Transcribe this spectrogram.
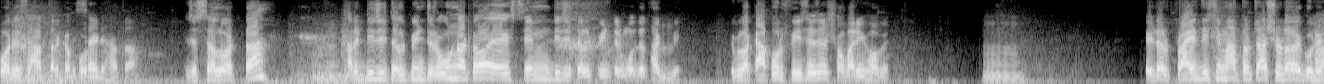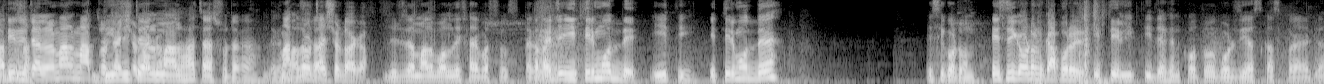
পরে হচ্ছে হাতার কাপড়। সাইডে হাতা। এই যে সালোয়ারটা আর ডিজিটাল প্রিন্টের ওনাটাও সেম ডিজিটাল প্রিন্টের মধ্যে থাকবে। এগুলো কাপড় ফ্রি সাইজের সবারই হবে। হুম। এটার প্রাইস দিচ্ছি মাত্র চারশো টাকা করে। ডিজিটালের মাল মাত্র ডিজিটাল মাল হা চারশো টাকা। দেখেন মাত্র ভালোটা চারশো টাকা। ডিজিটাল মাল বললেই সাড়ে পাঁচশো টাকা এই যে ইতির মধ্যে? ইতি। ইতির মধ্যে? এসি কটন। এসি কটন কাপড়ের ইতির। ইতি দেখেন কত গর্জিয়াস কাজ করা এটা।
